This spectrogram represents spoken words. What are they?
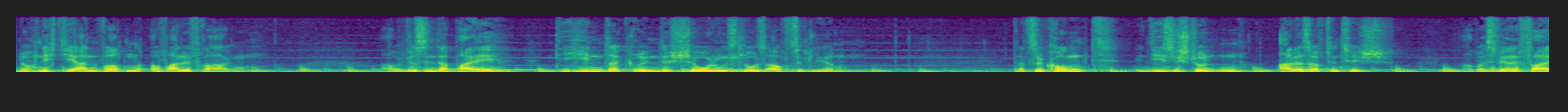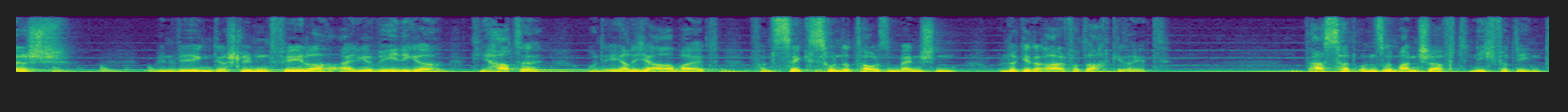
noch nicht die Antworten auf alle Fragen. Aber wir sind dabei, die Hintergründe schonungslos aufzuklären. Dazu kommt in diesen Stunden alles auf den Tisch. Aber es wäre falsch, wenn wegen der schlimmen Fehler einiger weniger die harte und ehrliche Arbeit von 600.000 Menschen unter Generalverdacht gerät. Das hat unsere Mannschaft nicht verdient.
